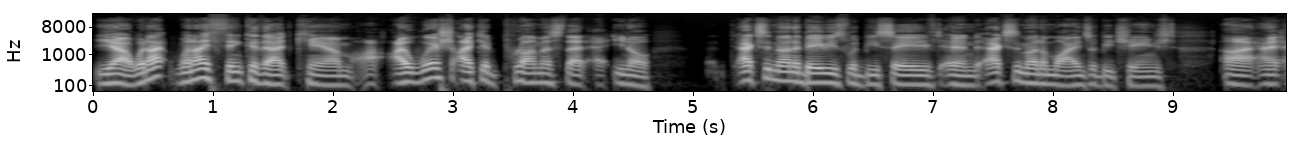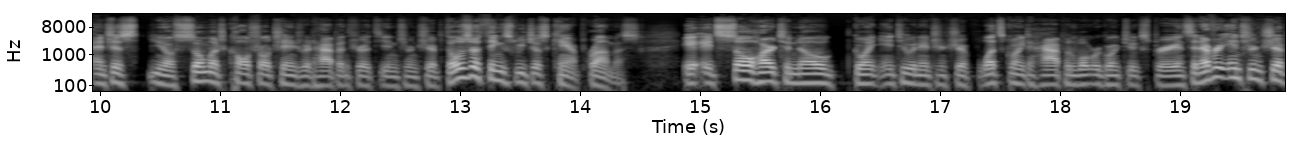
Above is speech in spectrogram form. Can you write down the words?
Yeah, when I when I think of that, Cam, I, I wish I could promise that eh, you know, X amount of babies would be saved and X amount of minds would be changed uh, and, and, just you know so much cultural change would happen throughout the internship. Those are things we just can't promise. It, it's so hard to know going into an internship what's going to happen what we're going to experience and every internship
